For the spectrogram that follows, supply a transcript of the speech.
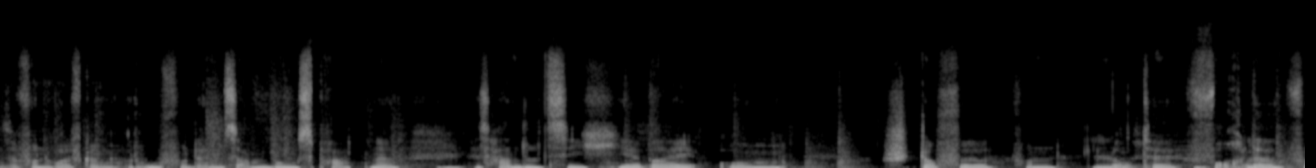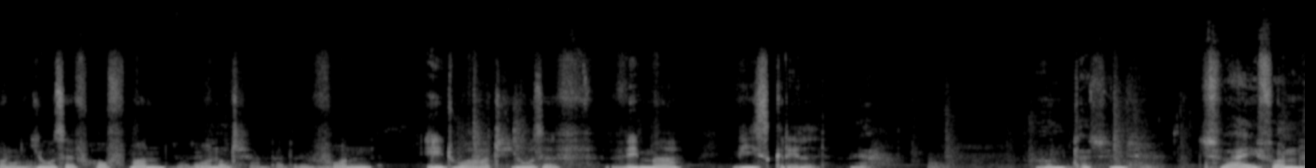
Also von Wolfgang Ruf und einem Sammlungspartner. Es handelt sich hierbei um Stoffe von Lotte Vochler, von Josef Hoffmann und von Eduard Josef Wimmer Wiesgrill. Ja. Und das sind zwei von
